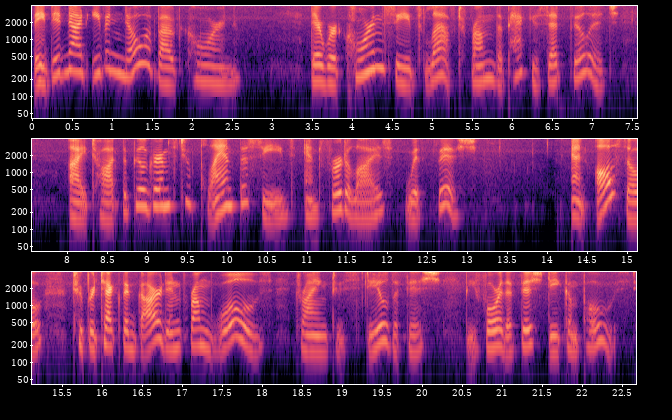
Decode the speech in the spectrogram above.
They did not even know about corn. There were corn seeds left from the Patuxet village. I taught the pilgrims to plant the seeds and fertilize with fish, and also to protect the garden from wolves trying to steal the fish before the fish decomposed.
